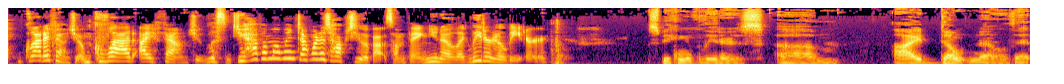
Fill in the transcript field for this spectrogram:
I'm glad I found you. I'm glad I found you. Listen, do you have a moment? I want to talk to you about something. You know, like leader to leader. Speaking of leaders, um, I don't know that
